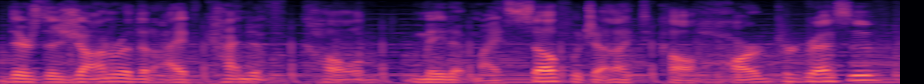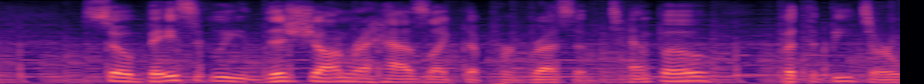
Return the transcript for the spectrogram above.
There's a genre that I've kind of called, made up myself, which I like to call hard progressive. So basically, this genre has like the progressive tempo, but the beats are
